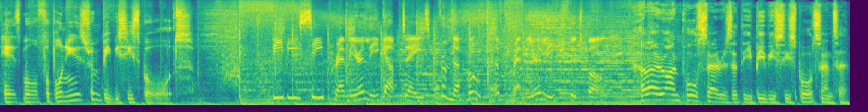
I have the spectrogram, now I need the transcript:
Here's more football news from BBC Sport. BBC Premier League update from the home of Premier League football. Hello, I'm Paul Serres at the BBC Sports Centre.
